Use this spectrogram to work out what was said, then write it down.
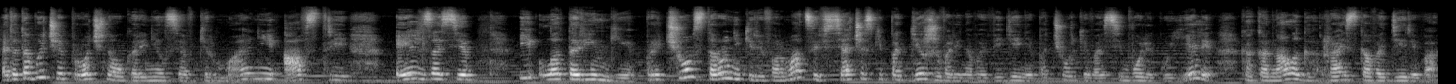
Этот обычай прочно укоренился в Германии, Австрии, Эльзасе и Лотарингии. Причем сторонники реформации всячески поддерживали нововведение, подчеркивая символику ели как аналог райского дерева,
